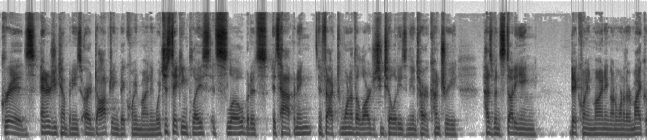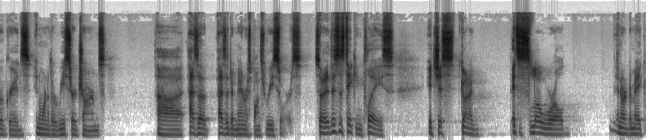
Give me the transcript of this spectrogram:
grids, energy companies are adopting Bitcoin mining, which is taking place. It's slow, but it's it's happening. In fact, one of the largest utilities in the entire country has been studying Bitcoin mining on one of their microgrids in one of their research arms uh, as a as a demand response resource. So this is taking place. It's just going to it's a slow world in order to make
